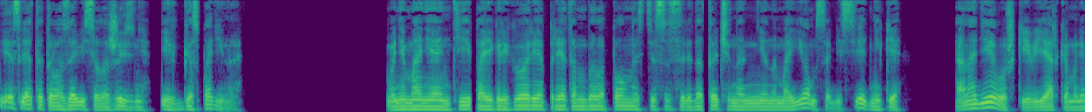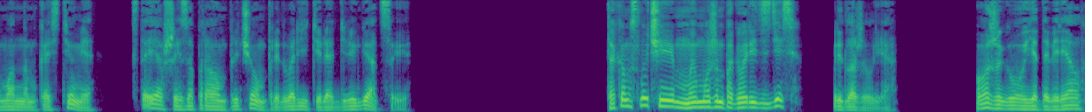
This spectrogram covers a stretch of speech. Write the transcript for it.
если от этого зависела жизнь их господина. Внимание Антипа и Григория при этом было полностью сосредоточено не на моем собеседнике, а на девушке в ярком лимонном костюме, стоявшей за правым плечом предводителя делегации. «В таком случае мы можем поговорить здесь», — предложил я. Ожегу я доверял,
